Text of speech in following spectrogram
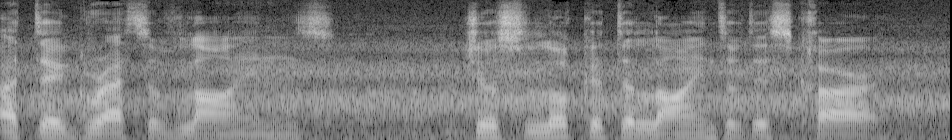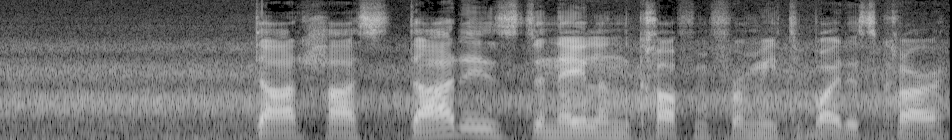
at the aggressive lines. Just look at the lines of this car. That has that is the nail in the coffin for me to buy this car.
